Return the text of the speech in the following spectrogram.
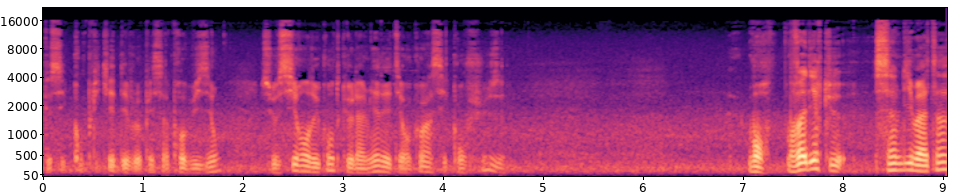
que c'est compliqué de développer sa propre vision? Je suis aussi rendu compte que la mienne était encore assez confuse. Bon, on va dire que samedi matin,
